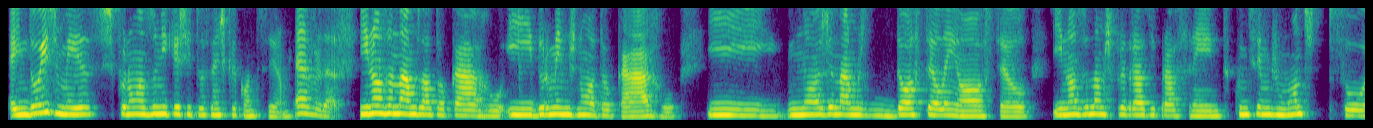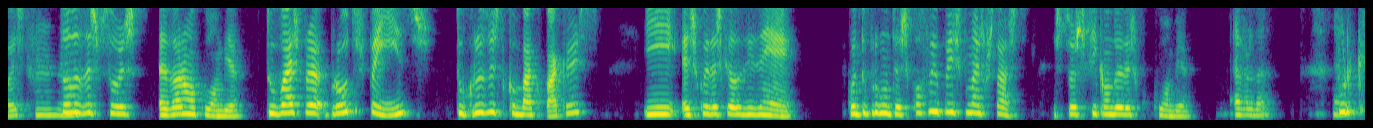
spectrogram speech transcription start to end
em dois meses foram as únicas situações que aconteceram. É verdade. E nós andámos de autocarro e dormimos no autocarro e nós andámos de hostel em hostel e nós andámos para trás e para a frente, conhecemos montes de pessoas, uhum. todas as pessoas adoram a Colômbia. Tu vais para, para outros países, tu cruzas-te com backpackers e as coisas que eles dizem é, quando tu perguntas qual foi o país que tu mais gostaste, as pessoas ficam doidas com a Colômbia. É verdade. Porque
